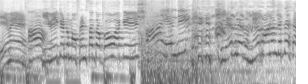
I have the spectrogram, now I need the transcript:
ఏమే. ఈ వీకెండ్ మా ఫ్రెండ్స్ అంతా గోవాకి. ఏంది? లేదు లేదు నేను రానని చెప్పేసా.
